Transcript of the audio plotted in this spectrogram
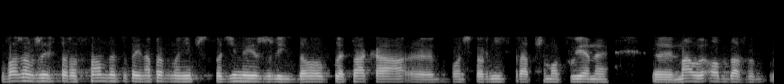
Uważam, że jest to rozsądne. Tutaj na pewno nie przesadzimy, jeżeli do plecaka bądź tornistra przymocujemy mały odblask, e,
